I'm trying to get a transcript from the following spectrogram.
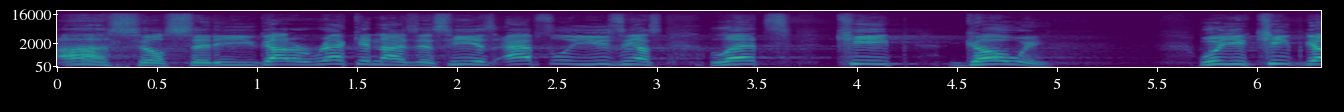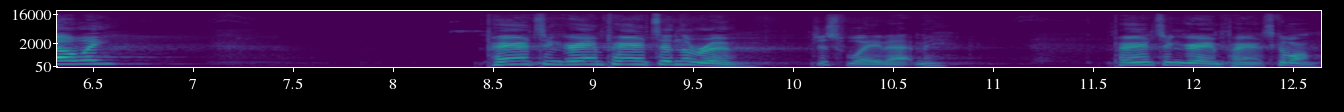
us, Hill City. You got to recognize this. He is absolutely using us. Let's keep going. Will you keep going? Parents and grandparents in the room, just wave at me. Parents and grandparents, come on.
